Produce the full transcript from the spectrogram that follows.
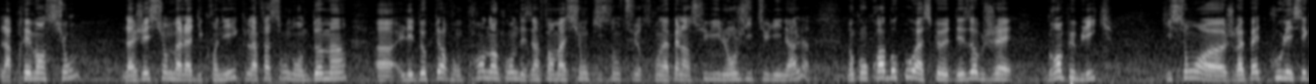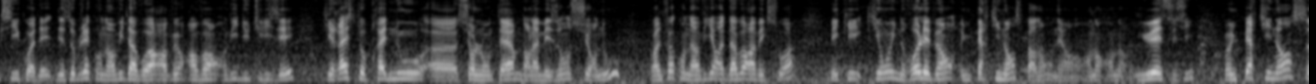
la prévention, la gestion de maladies chroniques, la façon dont demain les docteurs vont prendre en compte des informations qui sont sur ce qu'on appelle un suivi longitudinal. Donc on croit beaucoup à ce que des objets grand public, qui sont, euh, je répète, cool et sexy, quoi. Des, objets qu'on a envie d'avoir, avoir envie d'utiliser, qui restent auprès de nous euh, sur le long terme, dans la maison, sur nous, encore une fois qu'on a envie d'avoir avec soi, mais qui, ont une relevant, une pertinence, pardon, on est en, US ici, une pertinence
